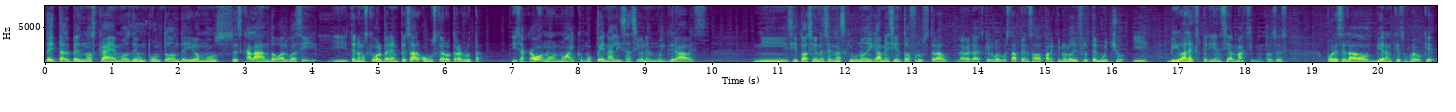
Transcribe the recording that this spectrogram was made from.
de, tal vez nos caemos de un punto donde íbamos escalando o algo así y tenemos que volver a empezar o buscar otra ruta. Y se acabó, no, no hay como penalizaciones muy graves ni situaciones en las que uno diga me siento frustrado. La verdad es que el juego está pensado para que uno lo disfrute mucho y viva la experiencia al máximo. Entonces, por ese lado, vieran que es un juego que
